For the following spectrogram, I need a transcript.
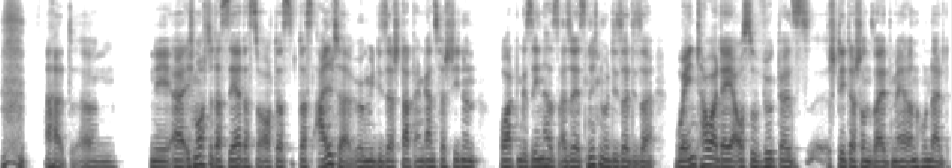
hat. Ähm, nee, äh, ich mochte das sehr, dass du auch das, das Alter irgendwie dieser Stadt an ganz verschiedenen Orten gesehen hast. Also jetzt nicht nur dieser, dieser Wayne Tower, der ja auch so wirkt, als steht er schon seit mehreren hundert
